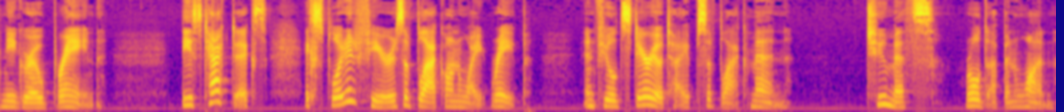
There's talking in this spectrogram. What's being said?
Negro brain. These tactics exploited fears of black on white rape and fueled stereotypes of black men. Two myths rolled up in one.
